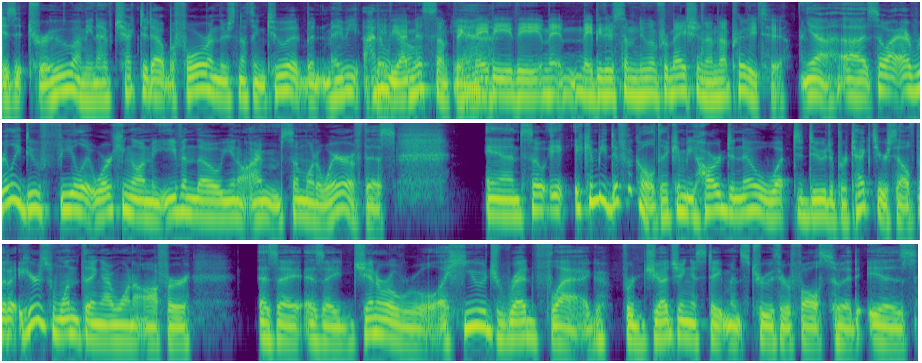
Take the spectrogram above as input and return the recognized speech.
is it true? I mean, I've checked it out before, and there's nothing to it. But maybe I don't. Maybe know. I missed something. Yeah. Maybe the maybe there's some new information I'm not privy to. Yeah. Uh, so I, I really do feel it working on me, even though you know I'm somewhat aware of this. And so it, it can be difficult. It can be hard to know what to do to protect yourself. But uh, here's one thing I want to offer as a as a general rule. A huge red flag for judging a statement's truth or falsehood is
